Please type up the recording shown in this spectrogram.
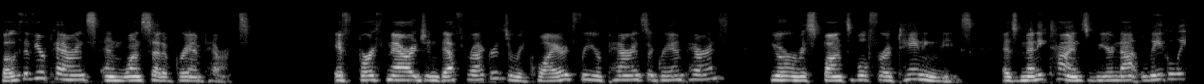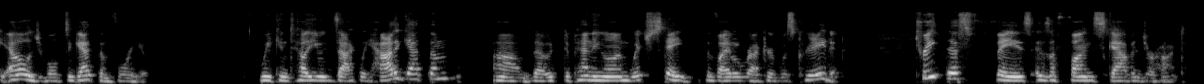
both of your parents, and one set of grandparents. If birth, marriage, and death records are required for your parents or grandparents, you are responsible for obtaining these, as many times we are not legally eligible to get them for you. We can tell you exactly how to get them, um, though, depending on which state the vital record was created. Treat this phase as a fun scavenger hunt.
